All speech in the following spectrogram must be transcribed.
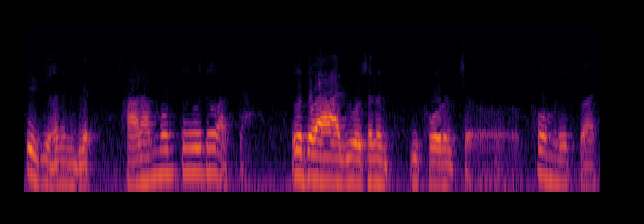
최기하는 그래 사람 몸도 얻어왔다. 얻어와가지고서는 이 도를 저 토문에 들어왔다.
